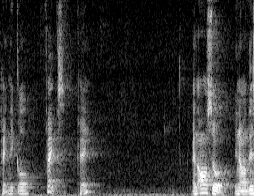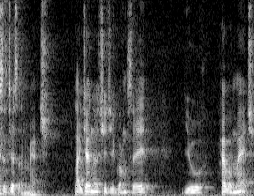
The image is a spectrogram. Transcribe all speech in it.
technical facts, okay? And also, you know, this is just a match. Like General Qi Ji Guang said, you have a match,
